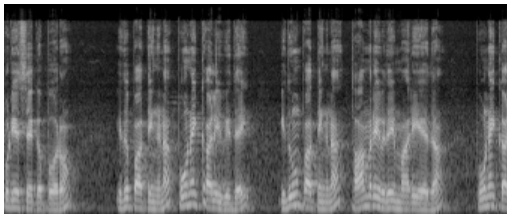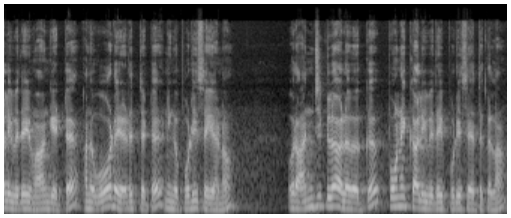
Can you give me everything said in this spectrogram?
பொடியை சேர்க்க போகிறோம். இது பார்த்திங்கன்னா பூனைக்காளி விதை. இதுவும் பார்த்திங்கன்னா தாமரை விதை மாதிரியே தான். பூனைக்காளி விதை வாங்கிட்டு அந்த ஓடை எடுத்துட்டு நீங்கள் பொடி செய்யணும். ஒரு அஞ்சு கிலோ அளவுக்கு பூனைக்காளி விதை பொடி சேர்த்துக்கலாம்.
